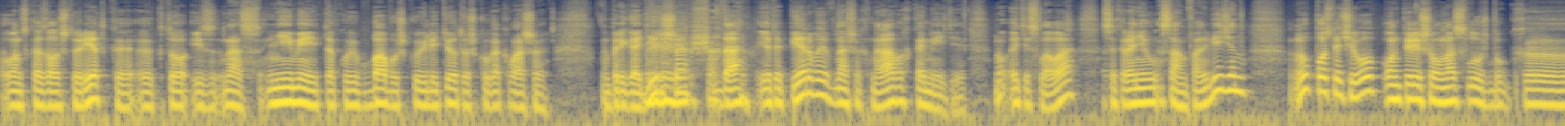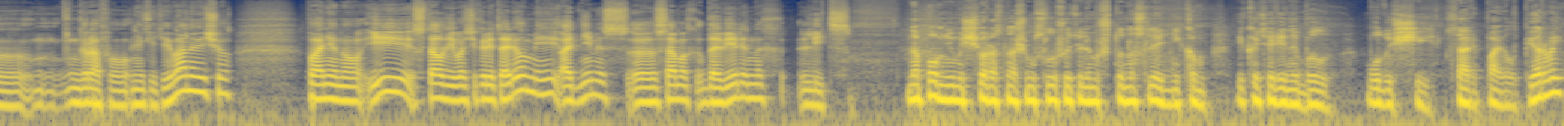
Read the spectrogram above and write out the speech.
Он сказал, что редко э, кто из нас не имеет такую бабушку или тетушку, как ваша бригадирша. бригадирша. Да, это первый в наших нравах комедии. Ну, эти слова сохранил сам Фанвизин. Ну, после чего он перешел на службу к графу Никите Ивановичу. Панину и стал его секретарем и одним из э, самых доверенных лиц. Напомним еще раз нашим слушателям, что наследником Екатерины был будущий царь Павел I.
